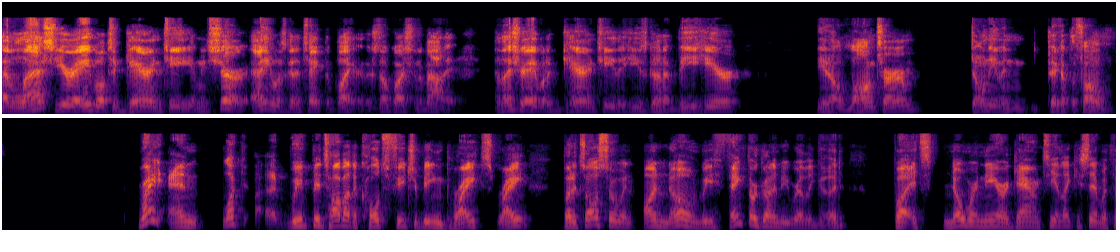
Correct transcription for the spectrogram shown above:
unless you're able to guarantee. I mean, sure, anyone's going to take the player. There's no question about it. Unless you're able to guarantee that he's going to be here, you know, long term, don't even pick up the phone. Right. And look, uh, we've been talking about the Colts' future being bright, right? But it's also an unknown. We think they're going to be really good, but it's nowhere near a guarantee. And like you said, with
